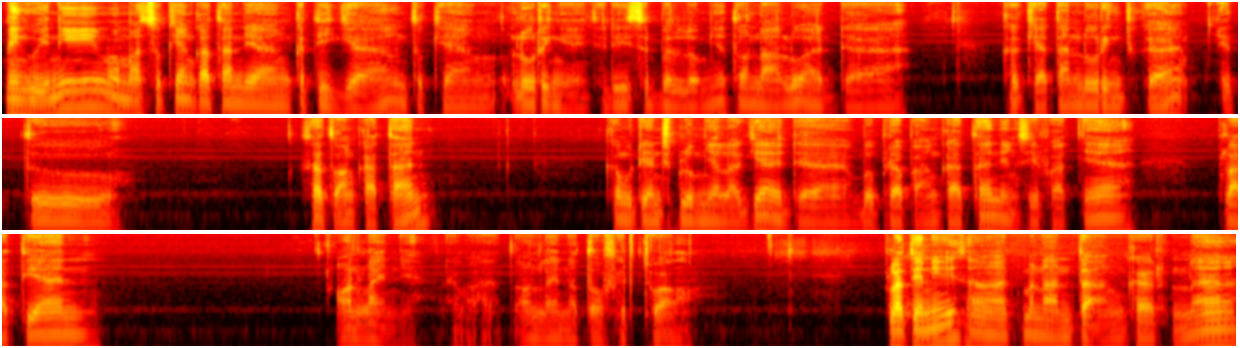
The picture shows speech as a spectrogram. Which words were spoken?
Minggu ini memasuki angkatan yang ketiga untuk yang luring ya. Jadi sebelumnya tahun lalu ada kegiatan luring juga itu satu angkatan. Kemudian sebelumnya lagi ada beberapa angkatan yang sifatnya pelatihan online ya, lewat online atau virtual. Pelatihan ini sangat menantang karena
